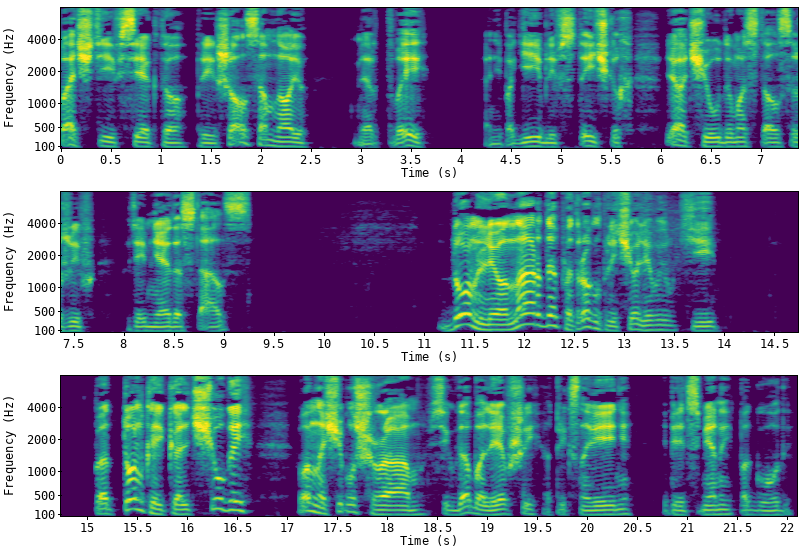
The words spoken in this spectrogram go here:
Почти все, кто пришел со мною, мертвы, Они погибли в стычках. Я чудом остался жив, хотя и мне досталось. Дон Леонардо потрогал плечо левой руки. Под тонкой кольчугой он нащупал шрам, всегда болевший от прикосновения и перед сменой погоды.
